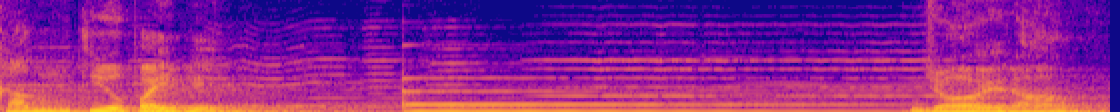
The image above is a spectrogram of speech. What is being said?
শান্তিও পাইবেন। জয় রাম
